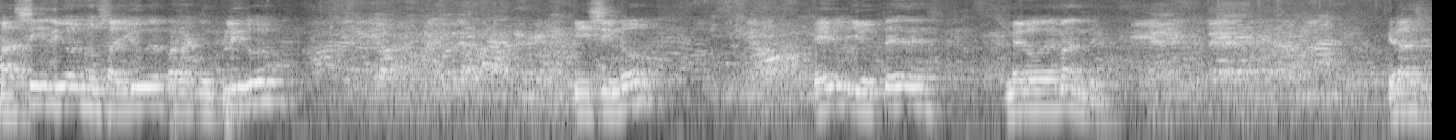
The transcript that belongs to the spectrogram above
Así Dios nos ayude para cumplirlo. Y si no, Él y ustedes me lo demanden. Gracias.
